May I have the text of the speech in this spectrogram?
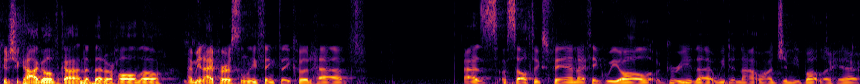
could Chicago have gotten a better haul, though? I mean, I personally think they could have. As a Celtics fan, I think we all agree that we did not want Jimmy Butler here.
